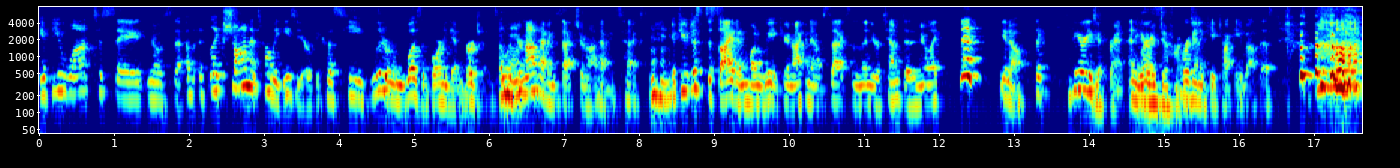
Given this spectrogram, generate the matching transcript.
if you want to say no, uh, if like Sean, it's probably easier because he literally was a born again virgin. So if Mhm. you're not having sex, you're not having sex. Mhm. If you just decide in one week you're not going to have sex and then you're tempted and you're like, nah, you know, like very different. Anyways, Very different. We're going to keep talking about this.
